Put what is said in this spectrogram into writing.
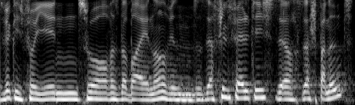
Ist wirklich für jeden Zuhörer was dabei. Ne? Sind sehr vielfältig, sehr, sehr spannend.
